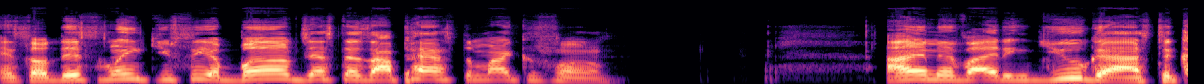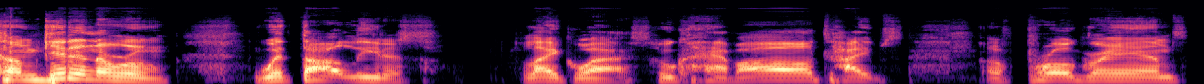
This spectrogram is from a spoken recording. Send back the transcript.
And so this link you see above, just as I pass the microphone, I am inviting you guys to come get in the room with thought leaders likewise who have all types of programs,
